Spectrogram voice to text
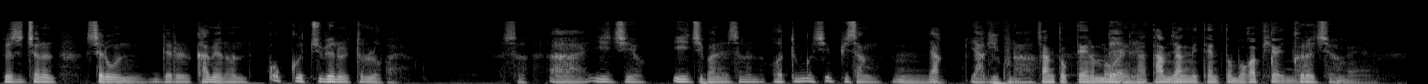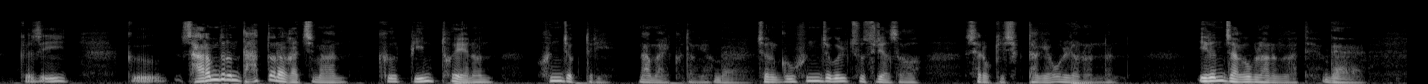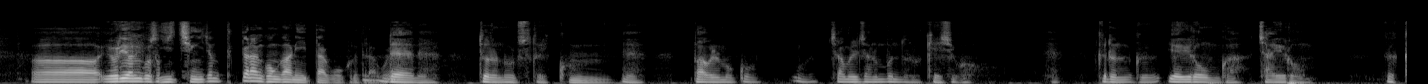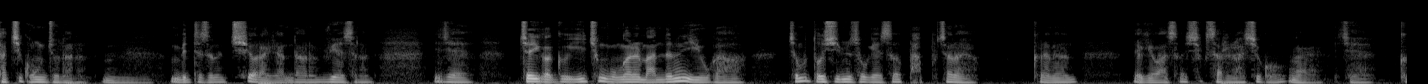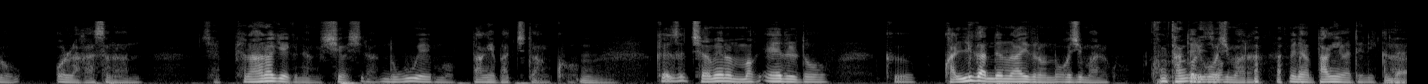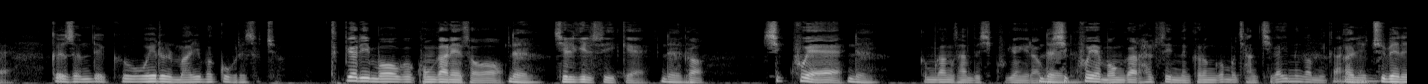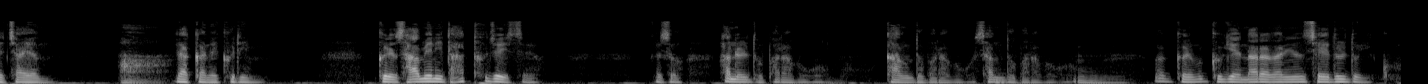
그래서 저는 새로운 데를 가면은 꼭 그 주변을 둘러봐요. 그래서 아, 이 지역 이 집안에서는 어떤 것이 비상 음. 약 약이구나. 장독대는 뭐가 네네. 있나? 담장 밑에는 또 뭐가 피어 있나? 그렇죠. 네. 그래서 이 그 사람들은 다 떠나갔지만 그 빈토에는 흔적들이 남아 있거든요. 네. 저는 그 흔적을 추스려서 새롭게 식탁에 올려놓는 이런 작업을 하는 것 같아요. 네. 어, 요리연구소 2층이 좀 특별한 공간이 있다고 그러더라고요. 네네. 들어놓을 수도 있고, 음. 예. 밥을 먹고 잠을 자는 분들도 계시고 예. 그런 그 여유로움과 자유로움 그 같이 공존하는 음. 밑에서는 치열하게 간다는 위에서는 이제 저희가 그 2층 공간을 만드는 이유가 전부 도심 속에서 바쁘잖아요. 그러면 여기 와서 식사를 하시고 네. 이제 그 올라가서는 이제 편안하게 그냥 쉬어시라 누구의 뭐 방해받지도 않고 음. 그래서 처음에는 막 애들도 그 관리가 안 되는 아이들은 오지 말고 콩탕거리고 오지 마라. 왜냐하면 방해가 되니까. 네. 그래서 근데 그 오해를 많이 받고 그랬었죠. 특별히 뭐 그 공간에서 네. 즐길 수 있게. 네. 그 식후에 네. 금강산도 식후경이라고 네네. 식후에 뭔가를 할 수 있는 그런 거 뭐 장치가 있는 겁니까? 아니 주변의 자연, 아. 약간의 그림. 그래서 사면이 다 터져 있어요. 그래서 하늘도 바라보고 뭐 강도 바라보고 산도 바라보고. 음. 어, 그럼 그게 날아다니는 새들도 있고.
